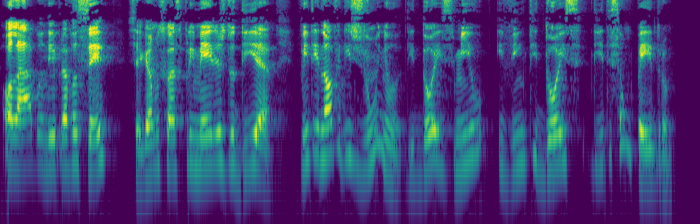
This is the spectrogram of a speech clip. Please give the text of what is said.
Olá, bom dia para você. Chegamos com as primeiras do dia 29 de junho de 2022, dia de São Pedro.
